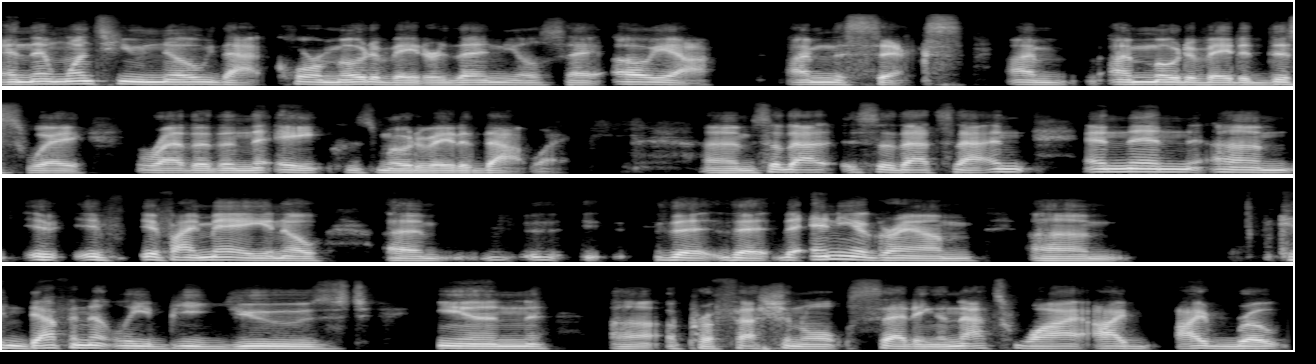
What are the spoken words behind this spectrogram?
and then once you know that core motivator, then you'll say, "Oh yeah, I'm the six. I'm I'm motivated this way rather than the eight who's motivated that way." Um, so that so that's that. And and then um, if, if if I may, you know, um, the the the enneagram um, can definitely be used in uh, a professional setting, and that's why I I wrote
